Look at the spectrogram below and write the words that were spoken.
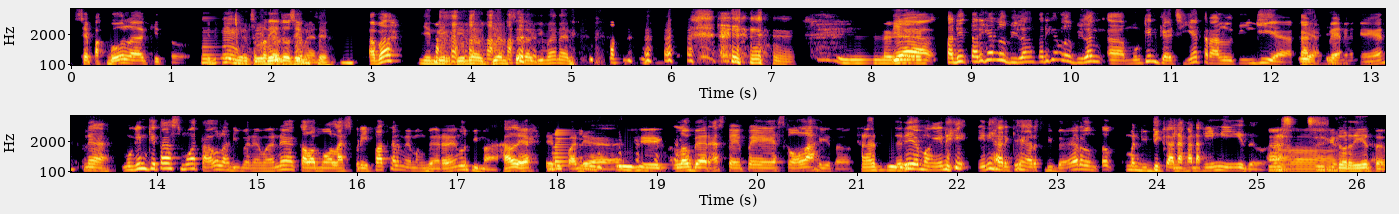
sepak bola gitu. Ini hmm. seperti itu sih men. Ya? apa nyindir Dino James atau gimana nih? ya tadi tadi kan lo bilang tadi kan lo bilang uh, mungkin gajinya terlalu tinggi ya kan, yeah, ben, yeah. kan? Nah mungkin kita semua tahu lah di mana-mana kalau mau les privat kan memang bayarannya lebih mahal ya daripada lo bayar SPP sekolah gitu. Asli. Jadi emang ini ini harga yang harus dibayar untuk mendidik anak-anak ini gitu. Oh, Seperti itu.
